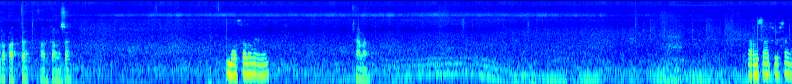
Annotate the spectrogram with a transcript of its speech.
Drop attı arkamıza. Basalım hemen. Hemen. Abi sen sürsene.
